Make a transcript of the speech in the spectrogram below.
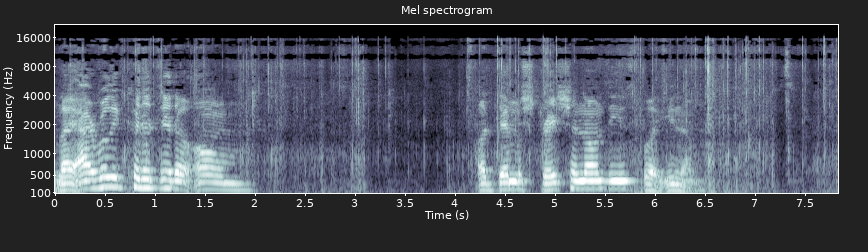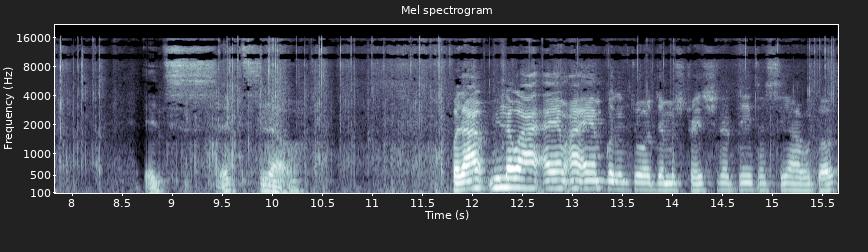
Like I really could have did a um a demonstration on these, but you know, it's it's no. But I, you know, I, I am I am gonna do a demonstration of these and see how it goes.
